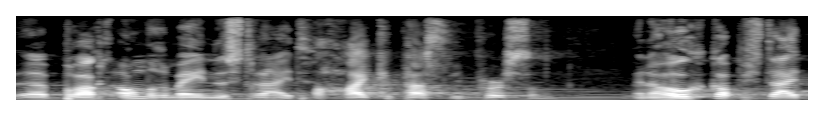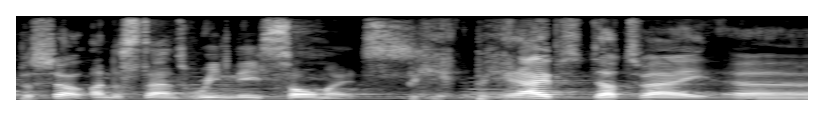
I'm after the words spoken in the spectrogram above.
eh, bracht anderen mee in de strijd. A high capacity person En een hoge capaciteit persoon understands we need soulmates. begr- begrijpt dat wij eh,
